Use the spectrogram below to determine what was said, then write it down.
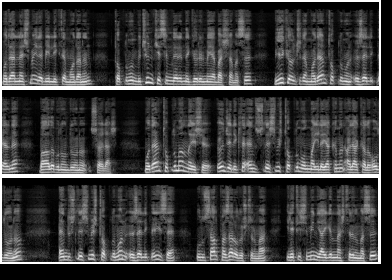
modernleşme ile birlikte modanın toplumun bütün kesimlerinde görülmeye başlaması, büyük ölçüde modern toplumun özelliklerine bağlı bulunduğunu söyler. Modern toplum anlayışı öncelikle endüstrileşmiş toplum olma ile yakının alakalı olduğunu, endüstrileşmiş toplumun özellikleri ise ulusal pazar oluşturma, iletişimin yaygınlaştırılması,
